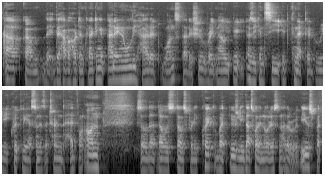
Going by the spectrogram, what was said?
app, um, they, they have a hard time connecting it. And I only had it once that issue. Right now, it, as you can see, it connected really quickly as soon as I turned the headphone on. So that that was that was pretty quick. But usually that's what I noticed in other reviews. But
